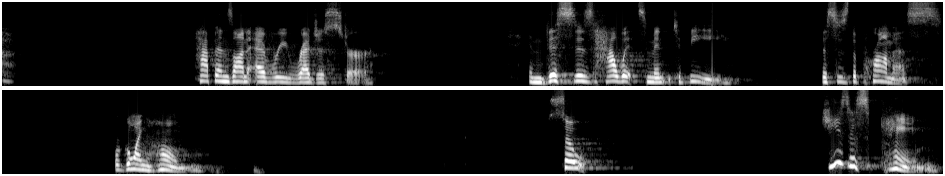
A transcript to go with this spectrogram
Happens on every register. And this is how it's meant to be. This is the promise. We're going home. So, Jesus came.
